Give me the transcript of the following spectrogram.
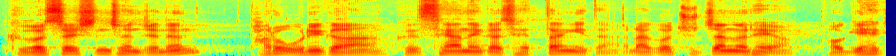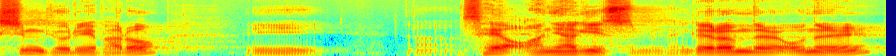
그것을 신천지는 바로 우리가 그 새 하늘과 새 땅이다라고 주장을 해요. 거기 핵심 교리에 바로 이 어, 새 언약이 있습니다. 그러니까 여러분들 오늘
